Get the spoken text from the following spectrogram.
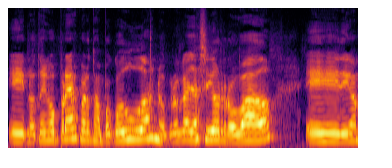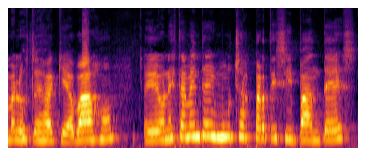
eh, no tengo pruebas, pero tampoco dudas. No creo que haya sido robado. Eh, díganmelo ustedes aquí abajo. Eh, honestamente hay muchas participantes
